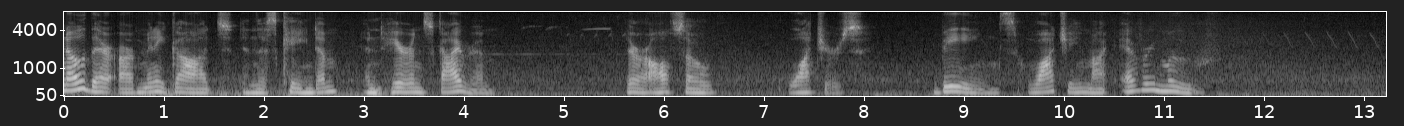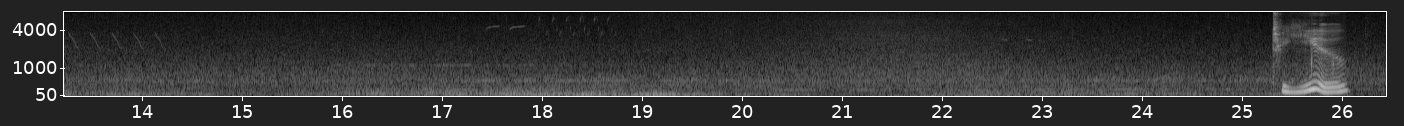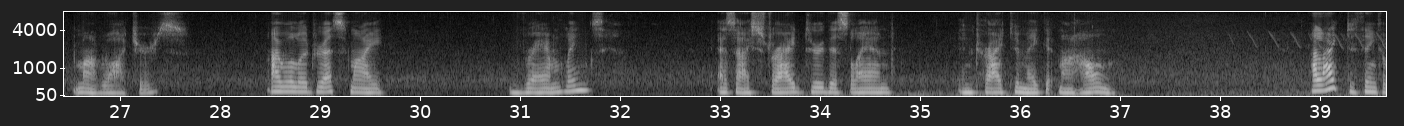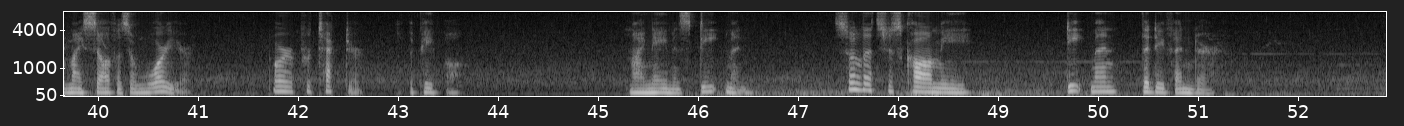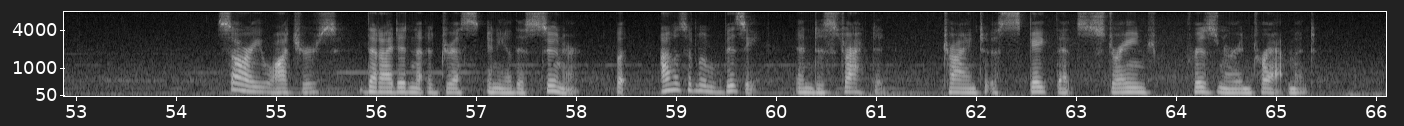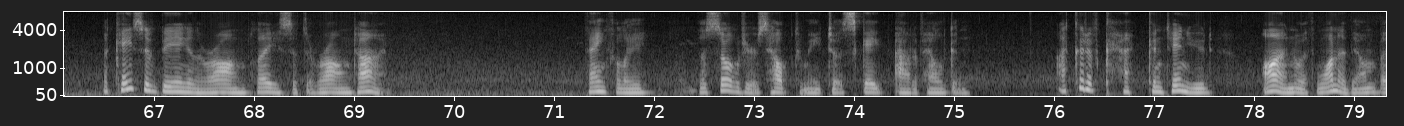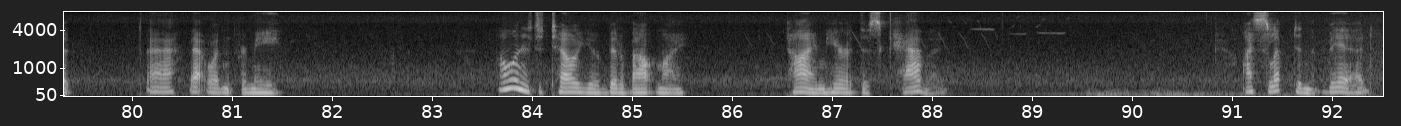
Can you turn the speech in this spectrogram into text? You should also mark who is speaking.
Speaker 1: know there are many gods in this kingdom and here in Skyrim. There are also watchers, beings watching my every move. To you, my watchers, I will address my ramblings as I stride through this land and try to make it my home. I like to think of myself as a warrior or a protector of the people. My name is Deetman, so let's just call me Deetman the Defender. Sorry, watchers, that I didn't address any of this sooner, but I was a little busy and distracted trying to escape that strange prisoner entrapment. A case of being in the wrong place at the wrong time. Thankfully, the soldiers helped me to escape out of Helgen. I could have continued on with one of them, but ah, that wasn't for me. I wanted to tell you a bit about my time here at this cabin. I slept in the bed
